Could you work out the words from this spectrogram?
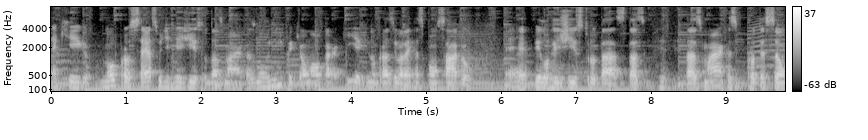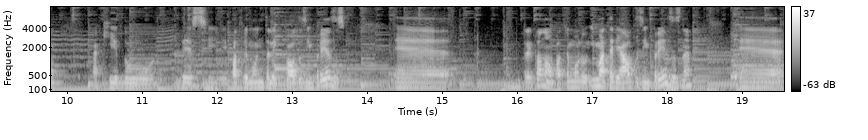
é que no processo de registro das marcas no INPE, que é uma autarquia que no Brasil ela é responsável é, pelo registro das, das, das marcas e proteção aqui do desse patrimônio intelectual das empresas, é, intelectual não, patrimônio imaterial das empresas, né? É,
